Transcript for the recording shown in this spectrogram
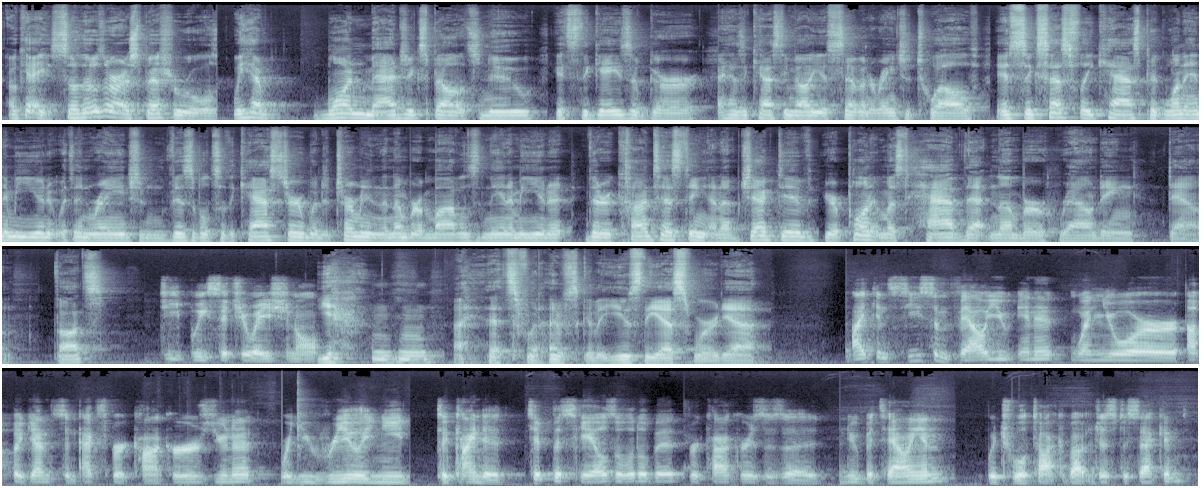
Okay, so those are our special rules. We have one magic spell that's new. It's the Gaze of Ghur. It has a casting value of 7, a range of 12. If successfully cast, pick one enemy unit within range and visible to the caster. When determining the number of models in the enemy unit that are contesting an objective, your opponent must have that number rounding down. Thoughts? Deeply situational. Yeah. Mm-hmm. I, that's what I was going to use the S word, yeah. I can see some value in it when you're up against an expert conquerors unit where you really need to kind of tip the scales a little bit. For conquerors is a new battalion, which we'll talk about in just a second.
